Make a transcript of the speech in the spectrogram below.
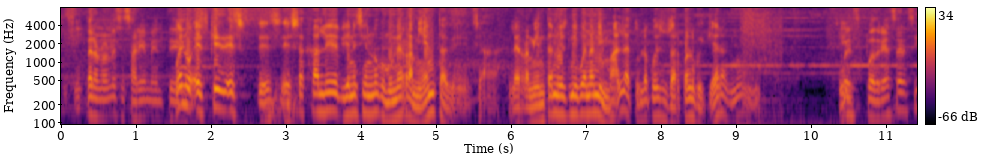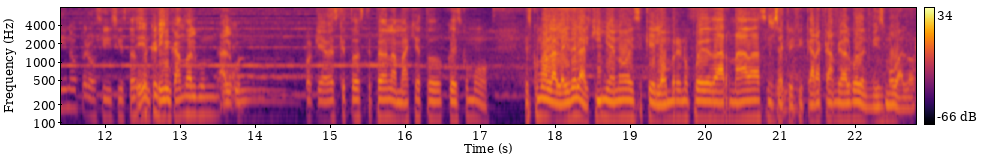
sí, sí. Pero no necesariamente. Bueno, es que es, es- esa jale viene siendo como una herramienta, güey. O sea, la herramienta no es ni buena ni mala, tú la puedes usar para lo que quieras, ¿no? Sí. Pues podría ser, sí, ¿no? Pero si, si estás Sí, sacrificando algún, algún... Porque ya ves que todo este pedo en la magia, todo es como... Es como la ley de la alquimia, ¿no? Dice que el hombre no puede dar nada sin Sí. sacrificar a cambio algo del mismo valor.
